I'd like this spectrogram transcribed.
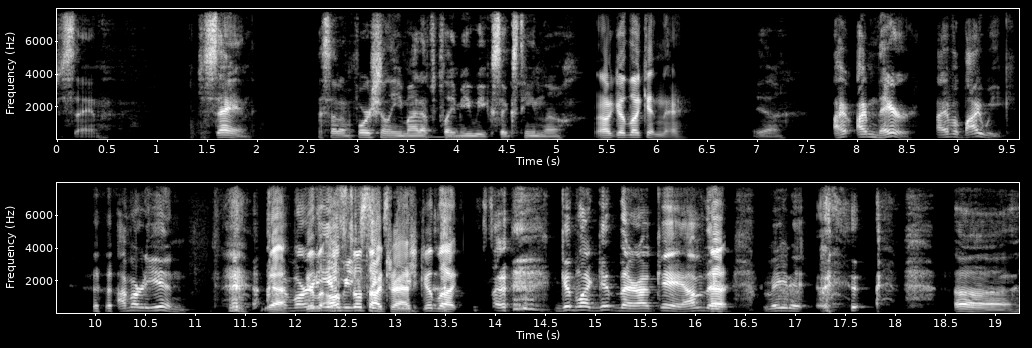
Just saying. Just saying. I said, unfortunately, you might have to play me week 16, though. Oh, good luck in there. Yeah. I, I'm there. I have a bye week. I'm already in. yeah. I'm already good, I'll still 16. talk trash. Good luck. so, good luck getting there. Okay. I'm there. Yeah. Made it. uh,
